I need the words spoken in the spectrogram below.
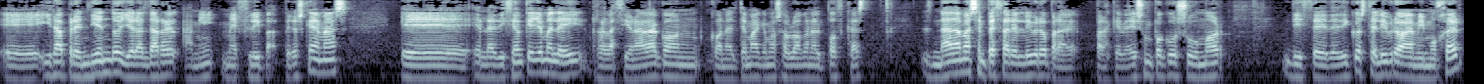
eh, ir aprendiendo, Gerald Darrell a mí me flipa. Pero es que además, eh, en la edición que yo me leí, relacionada con, con, el tema que hemos hablado con el podcast, nada más empezar el libro, para, para que veáis un poco su humor, dice, dedico este libro a mi mujer,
